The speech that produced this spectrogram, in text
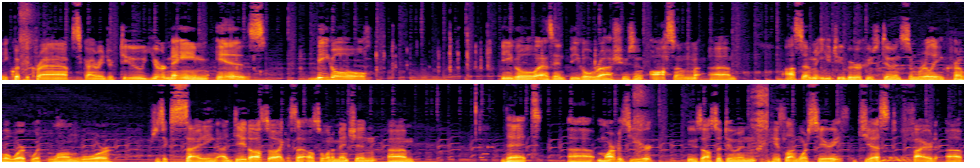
Equip the craft, Sky Ranger 2. Your name is Beagle. Beagle, as in Beaglerush, who's an awesome, um, awesome YouTuber who's doing some really incredible work with Long War, which is exciting. I did also, I guess I also want to mention um, that uh, Marbozir, who's also doing his Long War series, just fired up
